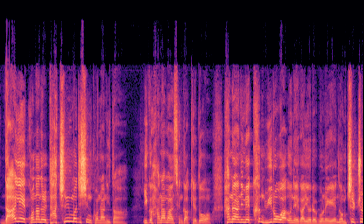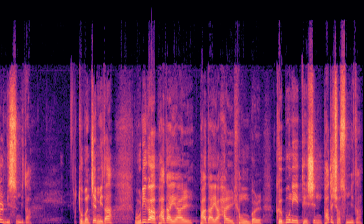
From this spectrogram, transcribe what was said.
나의 고난을 다 짊어지신 고난이다. 이거 하나만 생각해도 하나님의 큰 위로와 은혜가 여러분에게 넘칠 줄 믿습니다. 두 번째입니다. 우리가 받아야 할, 받아야 할 형벌, 그분이 대신 받으셨습니다.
